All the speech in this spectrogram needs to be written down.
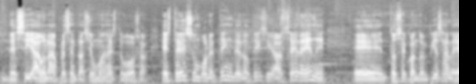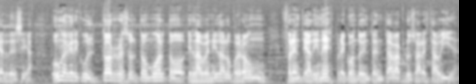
decía una presentación majestuosa, este es un boletín de noticias CDN. Eh, entonces cuando empieza a leer decía, un agricultor resultó muerto en la avenida Luperón frente al Inespre cuando intentaba cruzar esta vía.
